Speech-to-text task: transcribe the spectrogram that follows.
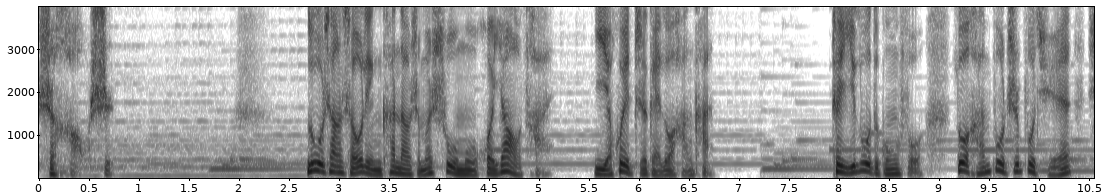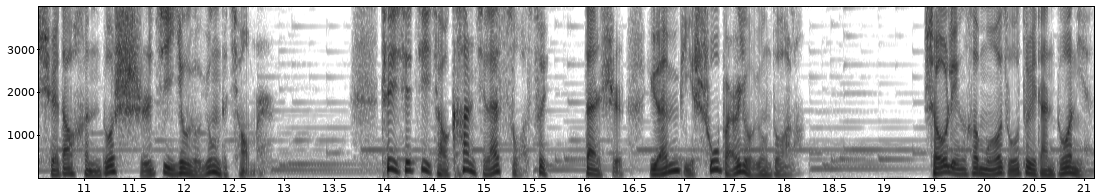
是好事。路上，首领看到什么树木或药材。也会指给洛寒看。这一路的功夫，洛寒不知不觉学到很多实际又有用的窍门。这些技巧看起来琐碎，但是远比书本有用多了。首领和魔族对战多年，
